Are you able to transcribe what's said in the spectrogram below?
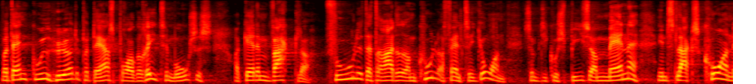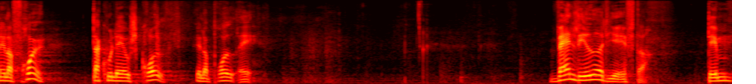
hvordan Gud hørte på deres brokkeri til Moses og gav dem vakler, fugle, der drættede om kul og faldt til jorden, som de kunne spise, og manna, en slags korn eller frø, der kunne laves grød eller brød af. Hvad leder de efter? Dem,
